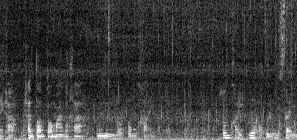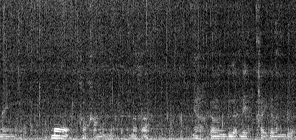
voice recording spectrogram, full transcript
นี่ค่ะ ขั้นตอนต่อมานะคะนี่เราต้มไข่ ต้มไข่เพื่อเอาไปใส่ในหม้อข้าวขาหมูนะคะ เนี่ยค่ะกำลังเดือดเลย ไข่กำลังเดือด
